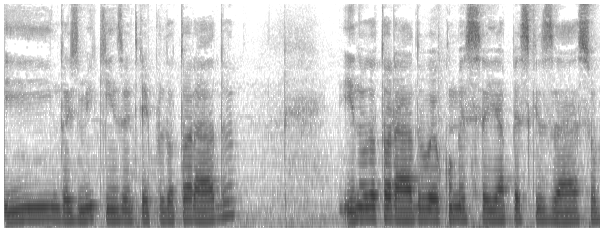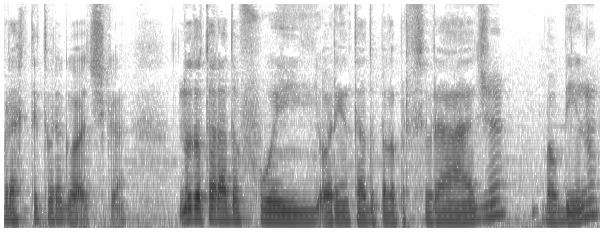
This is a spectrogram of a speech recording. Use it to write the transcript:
e em 2015 eu entrei para o doutorado. E no doutorado eu comecei a pesquisar sobre a arquitetura gótica. No doutorado eu fui orientado pela professora Adia Balbino.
